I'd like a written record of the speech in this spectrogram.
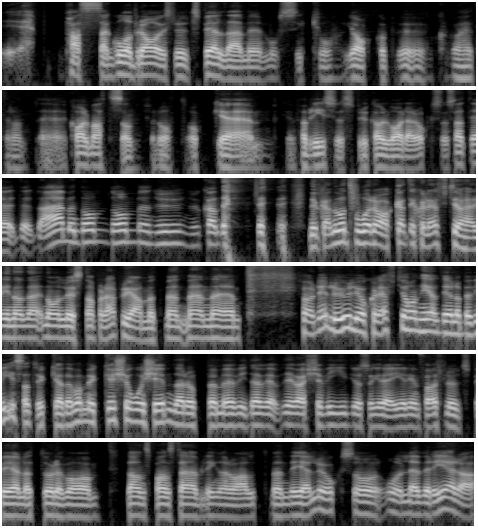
eh, passa, går bra i slutspel där med Musik och Jakob, eh, vad heter han, eh, Karl Mattsson, förlåt, och ehm, Fabricius brukar väl vara där också. Så att det, det, nej, men de, de, nu, nu, kan det, nu kan det vara två raka till Skellefteå här innan någon lyssnar på det här programmet. Men, men eh, fördel Luleå och Skellefteå har en hel del att bevisa tycker jag. Det var mycket tjo och kim där uppe med diverse videos och grejer inför slutspelet och det var dansbandstävlingar och allt. Men det gäller också att leverera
